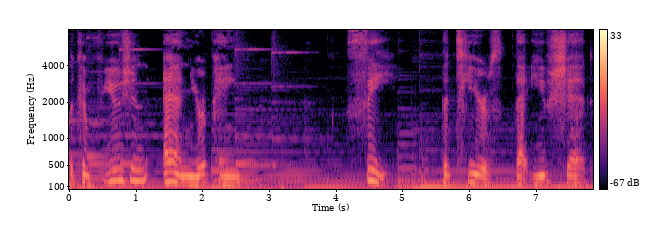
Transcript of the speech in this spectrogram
the confusion, and your pain. See, the tears that you've shed.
